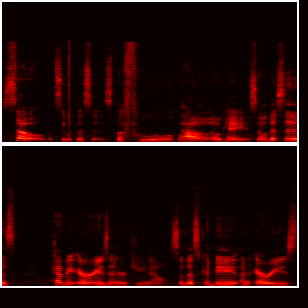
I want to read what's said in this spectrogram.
So let's see what this is. The Fool. Wow. Okay. So this is heavy Aries energy now. So this could be an Aries.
